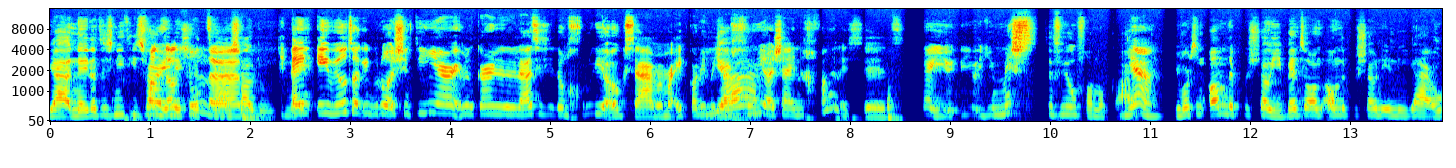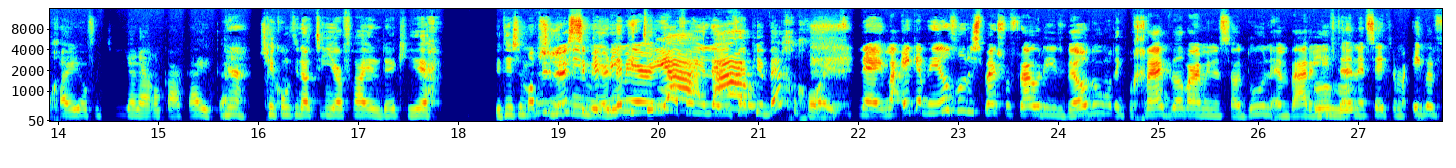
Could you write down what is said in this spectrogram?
Ja, nee, dat is niet iets waarin ik het doodzonde. eh, zou doen. Nee. En je wilt ook, ik bedoel, als je tien jaar met elkaar in een relatie zit, dan groei je ook samen. Maar ik kan niet met Ja. jou groeien als jij in de gevangenis zit. nee, je, je, je mist te veel van elkaar. Ja. Je wordt een ander persoon. Je bent al een ander persoon in een jaar. Hoe ga je over tien jaar naar elkaar kijken? ja. Misschien komt hij na tien jaar vrij en dan denk je, ja, dit is hem absoluut niet meer. het Dan niet heb je meer. tien jaar Ja, van je leven heb je weggegooid. Nee, maar ik heb heel veel respect voor vrouwen die het wel doen. Want ik begrijp wel waarom je het zou doen. En ware liefde Mhm. en et cetera. Maar ik ben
